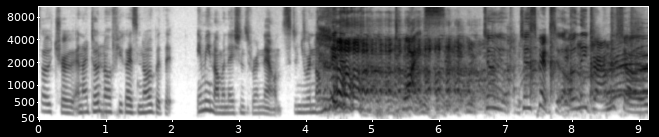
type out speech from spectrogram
So true. And I don't know if you guys know, but the Emmy nominations were announced, and you were nominated twice. Two two scripts, the only drama show.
